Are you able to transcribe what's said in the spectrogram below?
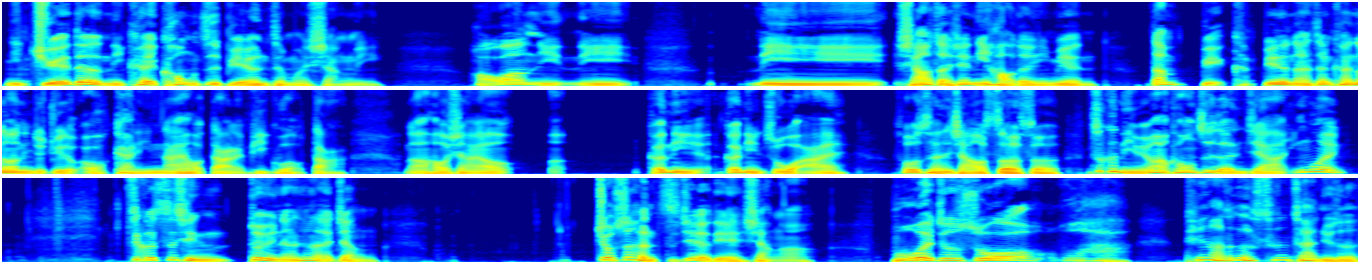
你觉得你可以控制别人怎么想你？好啊，你你你想要展现你好的一面，但别别的男生看到你就觉得哦，干你奶好大，你屁股好大，然后好想要呃跟你跟你做爱，说是很想要色色，这个你没办法控制人家，因为这个事情对于男生来讲就是很直接的联想啊，不会就是说哇。天啊，这个身材女生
